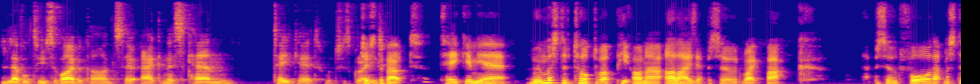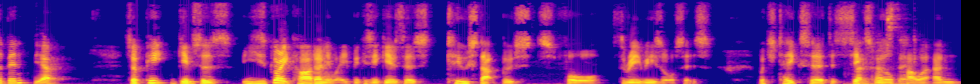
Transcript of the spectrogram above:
Level two survivor card, so Agnes can take it, which is great. Just about take him, yeah. We must have talked about Pete on our Allies episode right back, episode four. That must have been. Yep. So Pete gives us he's a great card anyway because he gives us two stat boosts for three resources, which takes her to six Fantastic. willpower and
